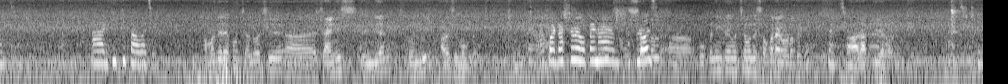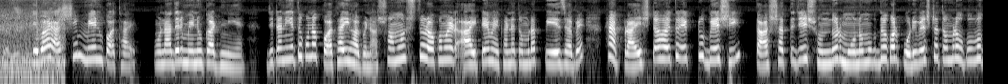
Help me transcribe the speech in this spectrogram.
আচ্ছা। আর কি কি পাওয়া যায়? আমাদের এখন চালু আছে চাইনিজ ইন্ডিয়ান তন্দুর আর হচ্ছে মোগলাই। কটার সময় ওপেন হয়? ক্লোজ ওপেনিং টাইম হচ্ছে আমাদের সকাল এগারোটা থেকে আর রাত্রি এগারোটা। এবার আসি মেন কথায় ওনাদের মেনু কার্ড নিয়ে। যেটা নিয়ে তো কোনো কথাই হবে না। সমস্ত রকমের আইটেম এখানে তোমরা পেয়ে যাবে। হ্যাঁ প্রাইসটা হয়তো একটু বেশি তার সাথে যে সুন্দর মনোমুগ্ধকর পরিবেশটা তোমরা উপভোগ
